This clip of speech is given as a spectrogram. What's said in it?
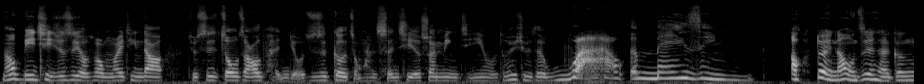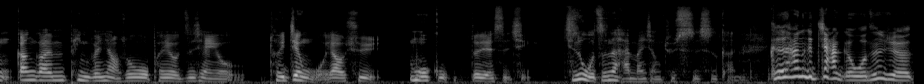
然后比起就是有时候我们会听到，就是周遭朋友就是各种很神奇的算命经验，我都会觉得哇，amazing 哦。对，然后我之前才跟刚刚 Pin 分享说，我朋友之前有推荐我要去摸骨这件事情。其实我真的还蛮想去试试看的，可是他那个价格，我真的觉得，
